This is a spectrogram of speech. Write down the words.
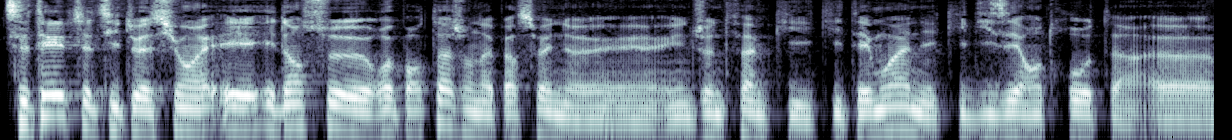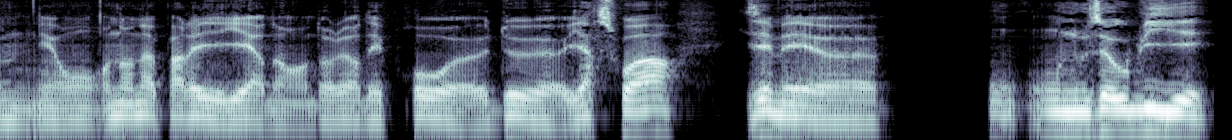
C'est terrible cette situation. Et, dans ce reportage, on aperçoit une, jeune femme qui, témoigne et qui disait entre autres, euh, et on, en a parlé hier dans, l'heure des pros 2 euh, hier soir, qui disait mais euh, on, nous a oubliés.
